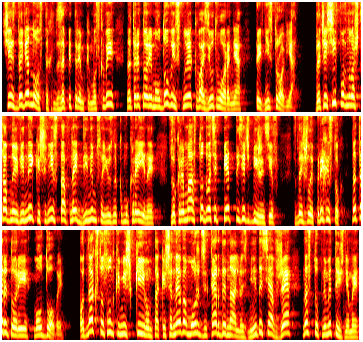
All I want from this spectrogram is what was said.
Ще з 90-х за підтримки Москви на території Молдови існує квазіутворення Придністров'я. За часів повномасштабної війни Кишинів став найдійним союзником України. Зокрема, 125 тисяч біженців знайшли прихисток на території Молдови. Однак стосунки між Києвом та Кишиневом можуть кардинально змінитися вже наступними тижнями.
